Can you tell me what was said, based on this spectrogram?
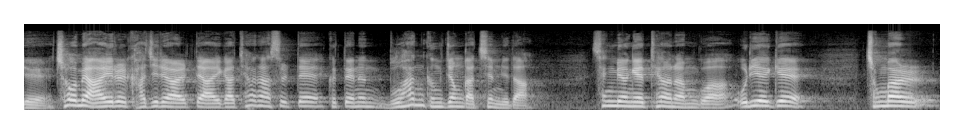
예, 처음에 아이를 가지려 할 때 아이가 태어났을 때 그때는 무한 긍정 가치입니다. 생명의 태어남과 우리에게 정말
